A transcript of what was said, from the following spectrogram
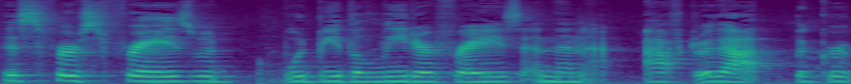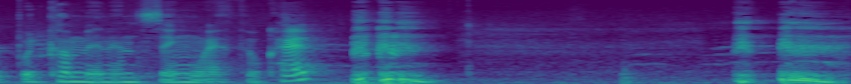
this first phrase would, would be the leader phrase, and then after that, the group would come in and sing with, okay?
